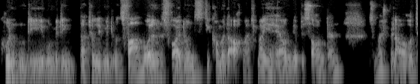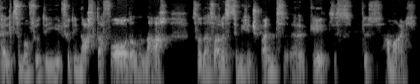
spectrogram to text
Kunden, die unbedingt natürlich mit uns fahren wollen. Das freut uns. Die kommen da auch manchmal hierher und wir besorgen dann zum Beispiel auch Hotelzimmer für die, für die Nacht davor oder danach, sodass alles ziemlich entspannt äh, geht. Das, das haben wir eigentlich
